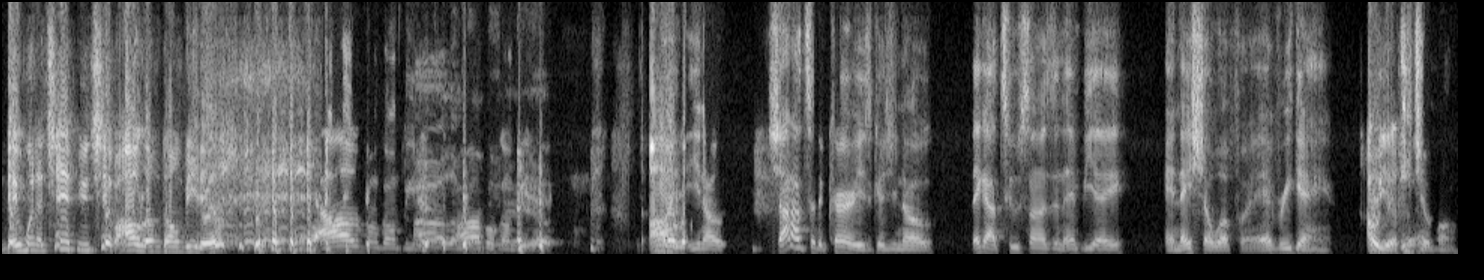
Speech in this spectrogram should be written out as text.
they win a championship. All of them gonna be there. Yeah, all of them gonna be there. All All, of them them gonna gonna be be there. all But, you know, shout out to the Currys because you know they got two sons in the NBA and they show up for every game. oh yeah, Each of them.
